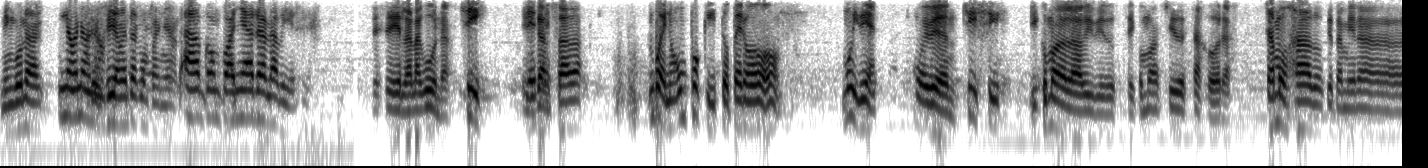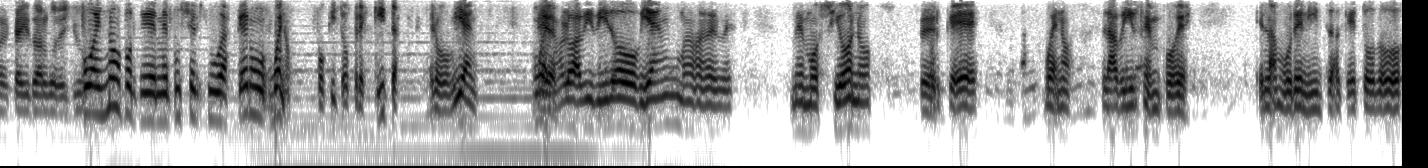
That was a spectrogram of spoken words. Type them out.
Ninguna. No, no, no. Sencillamente acompañar. Acompañar a la Virgen. Desde la laguna. Sí. ¿Y desde- cansada? Bueno, un poquito, pero muy bien. Muy bien. Sí, sí. ¿Y cómo la ha vivido usted? ¿Cómo han sido estas horas? ¿Se ha mojado, que también ha caído algo de lluvia? Pues no, porque me puse el chubasquero, bueno, un poquito fresquita, pero bien. Bueno, Bien. lo ha vivido bien, me emociono, porque, bueno, la Virgen, pues, es la morenita que todos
